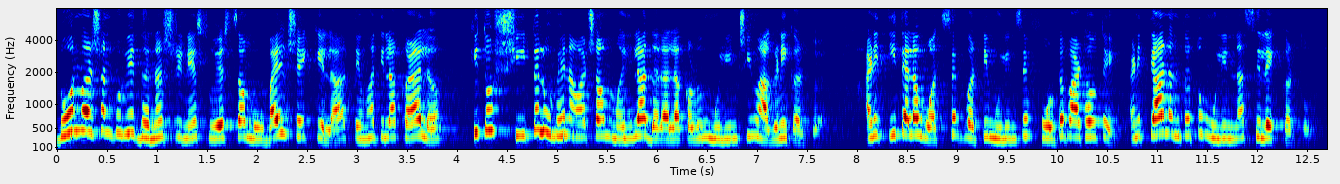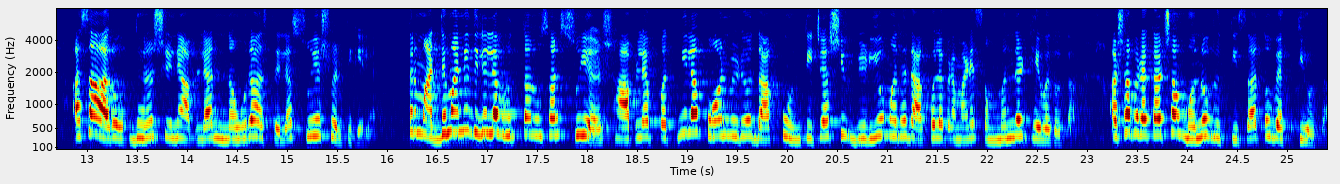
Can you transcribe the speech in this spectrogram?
दोन वर्षांपूर्वी धनश्रीने सुयशचा मोबाईल चेक केला तेव्हा तिला कळालं की तो शीतल उभे नावाच्या महिला दलालाकडून मुलींची मागणी करतोय आणि ती त्याला व्हॉट्सअपवरती मुलींचे फोटो पाठवते आणि त्यानंतर तो मुलींना सिलेक्ट करतो. असा आरोप धनश्रीने आपल्या नवरा असलेल्या सुयशवरती केला तर माध्यमांनी दिलेल्या वृत्तानुसार सुयश हा आपल्या पत्नीला पॉर्न व्हिडिओ दाखवून तिच्याशी व्हिडिओमध्ये दाखवल्याप्रमाणे संबंध ठेवत होता. अशा प्रकारच्या मनोवृत्तीचा तो व्यक्ती होता.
